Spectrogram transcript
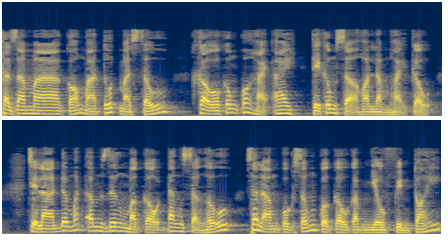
thật ra mà có mà tốt mà xấu, cậu không có hại ai thì không sợ họ làm hại cậu. Chỉ là đôi mắt âm dương mà cậu đang sở hữu sẽ làm cuộc sống của cậu gặp nhiều phiền toái.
